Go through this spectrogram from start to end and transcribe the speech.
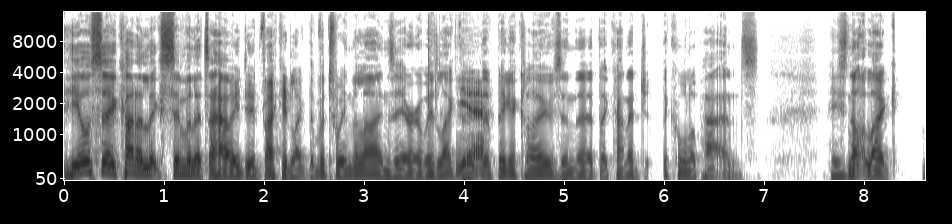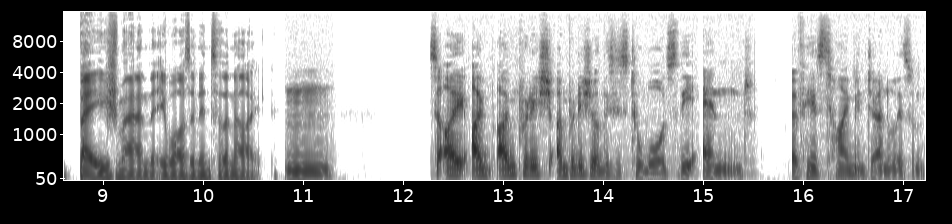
he also kind of looks similar to how he did back in like the Between the Lines era with like the, Yeah. the bigger clothes and the the kind of the cooler patterns. He's not like beige man that he was in Into the Night. So I, I I'm pretty su- I'm pretty sure this is towards the end of his time in journalism.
